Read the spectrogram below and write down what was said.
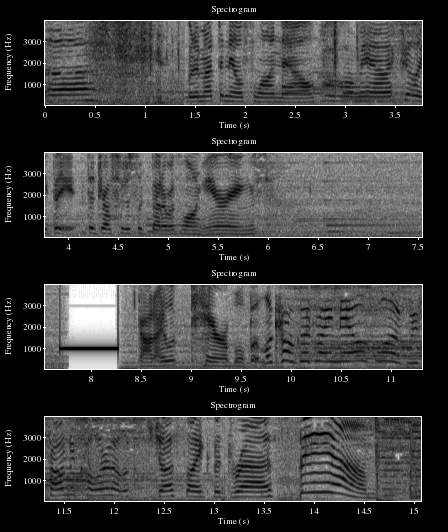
Uh, but I'm at the nail salon now. Oh man, I feel like the the dress would just look better with long earrings. God, I look terrible, but look how good my nails look. We found a color that looks just like the dress. Bam!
